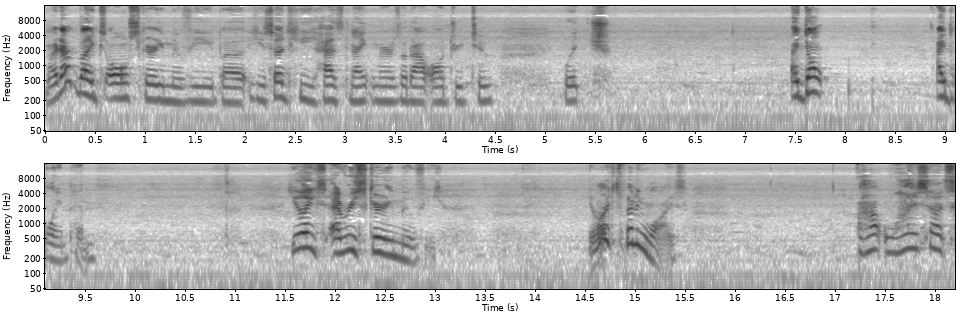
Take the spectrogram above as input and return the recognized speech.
my dad likes all scary movie, but he said he has nightmares about Audrey 2, which I don't. I blame him. He likes every scary movie. He likes Pennywise. How, why is that?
